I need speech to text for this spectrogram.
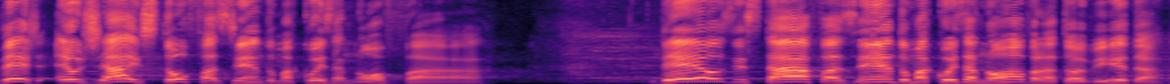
veja, eu já estou fazendo uma coisa nova. Deus está fazendo uma coisa nova na tua vida.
